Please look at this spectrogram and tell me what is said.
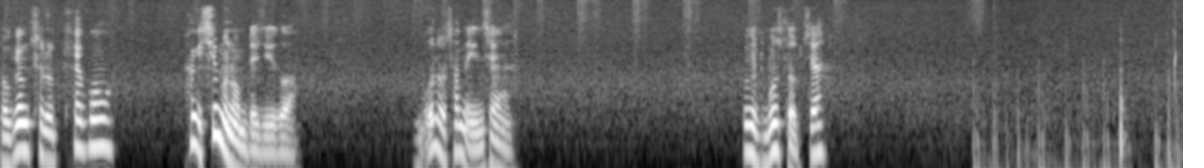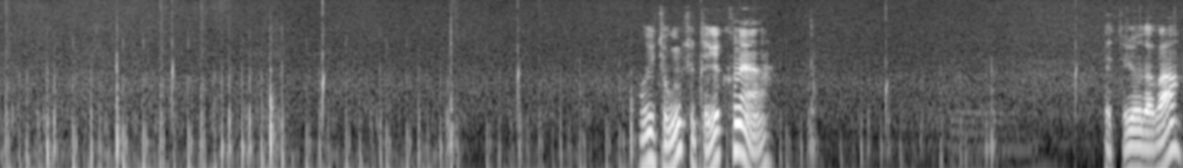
조경수를 캐고 하기 심어 놓으면 되지 이거. 어려워 사네 인생. 여기도 몬스터 없지? 어, 이 조경수 되게 크네. 됐죠 여기다가.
